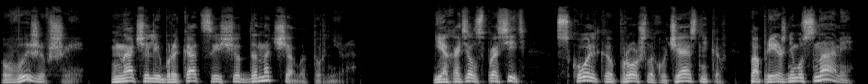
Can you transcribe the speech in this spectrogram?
выжившие начали брыкаться еще до начала турнира. Я хотел спросить, сколько прошлых участников по-прежнему с нами,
